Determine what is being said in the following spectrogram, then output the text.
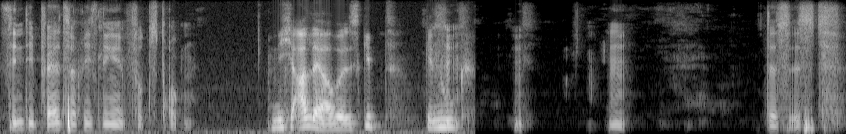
Sind die Pfälzer Rieslinge furztrocken? Nicht alle, aber es gibt genug. Hm. Das ist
